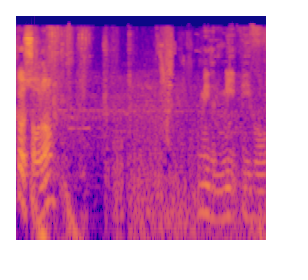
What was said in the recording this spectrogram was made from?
just go solo? I need to meet people.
